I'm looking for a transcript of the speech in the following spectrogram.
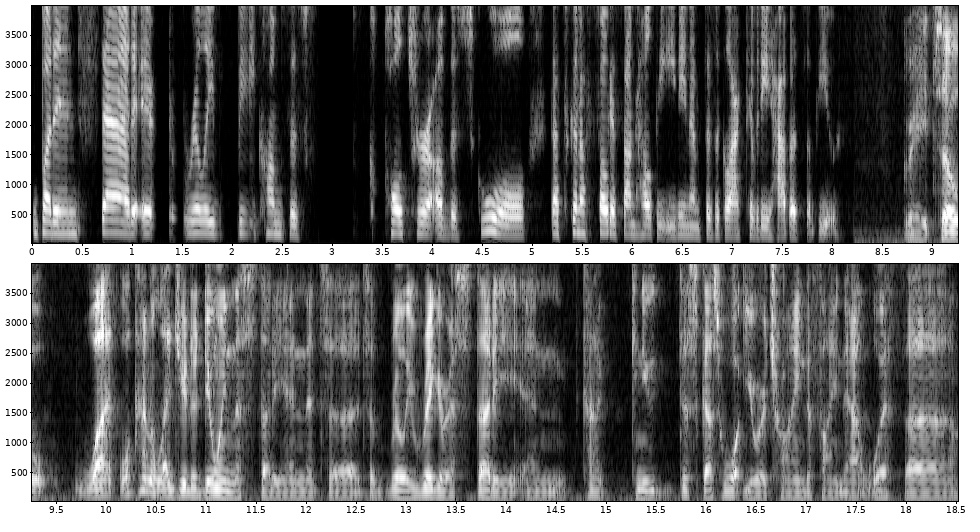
but instead it really becomes this culture of the school that's going to focus on healthy eating and physical activity habits of youth. Great. So what what kind of led you to doing this study? And it's a it's a really rigorous study. And kind of can you discuss what you were trying to find out with uh,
